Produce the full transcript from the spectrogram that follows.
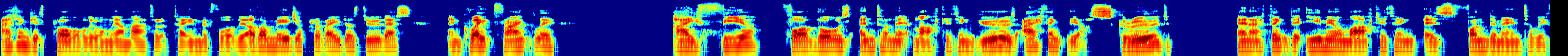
I think it's probably only a matter of time before the other major providers do this. And quite frankly, I fear for those internet marketing gurus. I think they are screwed. And I think that email marketing is fundamentally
